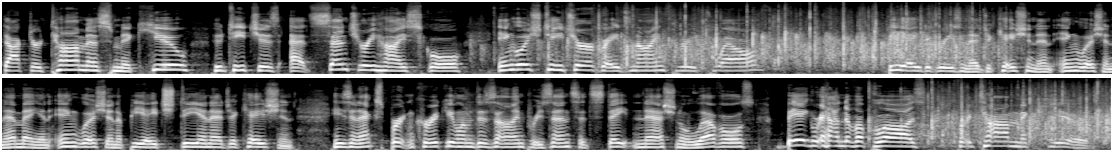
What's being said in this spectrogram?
Dr. Thomas McHugh, who teaches at Century High School, English teacher, grades 9 through 12. BA degrees in education and English, an MA in English, and a PhD in education. He's an expert in curriculum design, presents at state and national levels. Big round of applause for Tom McHugh.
